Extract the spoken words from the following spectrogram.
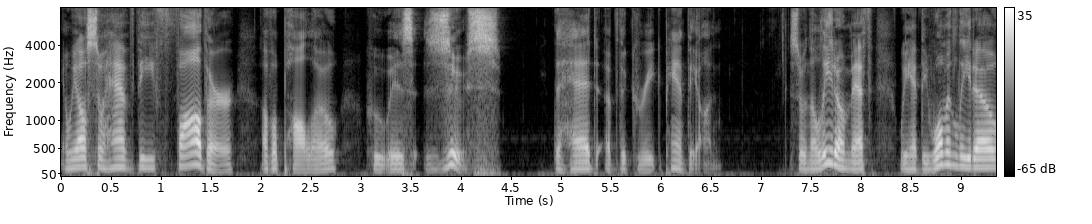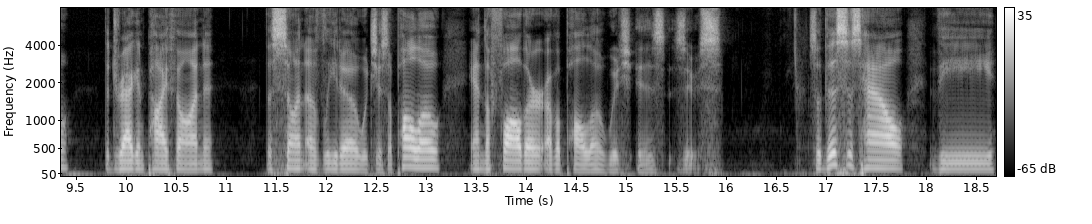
And we also have the father of Apollo, who is Zeus, the head of the Greek pantheon. So in the Leto myth, we have the woman Leto, the dragon Python, the son of Leto, which is Apollo, and the father of Apollo, which is Zeus. So this is how the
